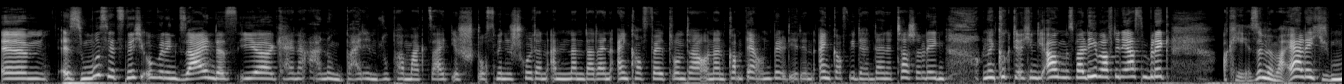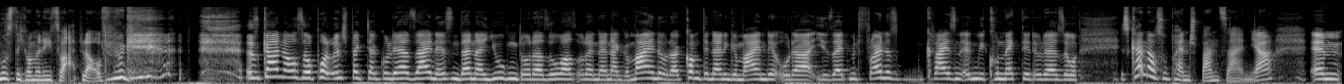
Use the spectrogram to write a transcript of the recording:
Ähm, es muss jetzt nicht unbedingt sein, dass ihr, keine Ahnung, bei dem Supermarkt seid, ihr stoßt mit den Schultern aneinander, dein Einkauf fällt runter und dann kommt er und will dir den Einkauf wieder in deine Tasche legen und dann guckt ihr euch in die Augen, es war Liebe auf den ersten Blick. Okay, sind wir mal ehrlich, muss nicht unbedingt so ablaufen, okay? Es kann auch so voll unspektakulär sein, er ist in deiner Jugend oder sowas oder in deiner Gemeinde oder kommt in deine Gemeinde oder ihr seid mit Freundeskreisen irgendwie connected oder so. Es kann auch super entspannt entspannt sein, ja. Ähm,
